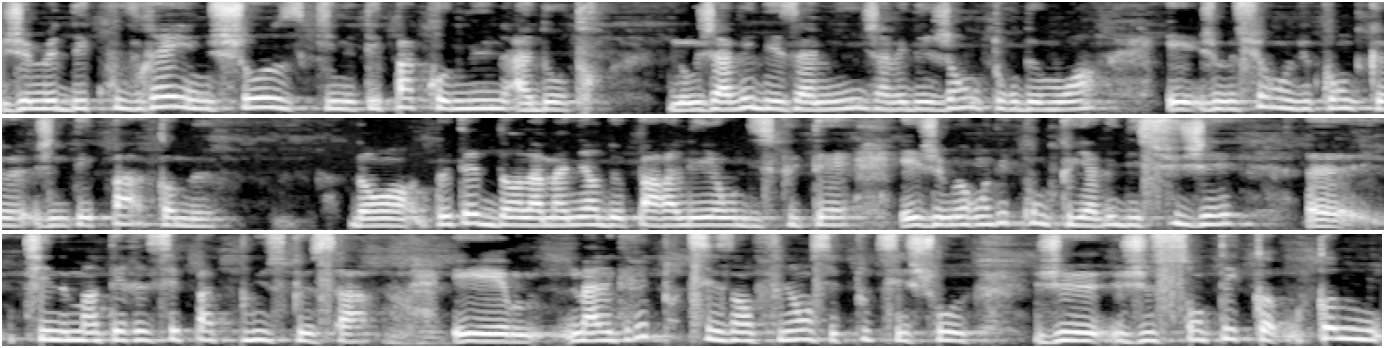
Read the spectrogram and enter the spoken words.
je me découvrais une chose qui n'était pas commune à d'autres. Donc j'avais des amis, j'avais des gens autour de moi et je me suis rendu compte que je n'étais pas comme eux. Dans peut-être dans la manière de parler, on discutait et je me rendais compte qu'il y avait des sujets euh, qui ne m'intéressaient pas plus que ça. Et malgré toutes ces influences et toutes ces choses, je, je sentais comme comme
